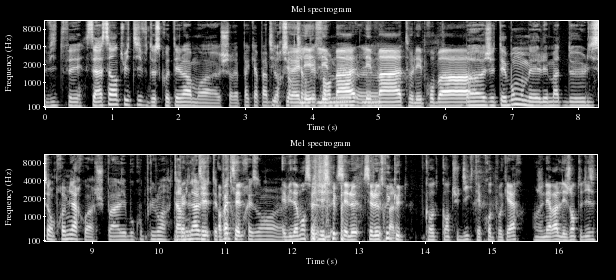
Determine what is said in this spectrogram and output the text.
Vite fait. C'est assez intuitif de ce côté-là. Moi, je serais pas capable Tu- de tu- ressortir les, des les, formules. maths, euh, les maths, les probas. bah, j'étais bon, mais les maths de lycée en première, quoi. Je suis pas allé beaucoup plus loin. Terminal, j'étais en pas fait, c'est- trop présent. euh. Évidemment, c'est c'est le, c'est le truc que quand, quand tu dis que t'es pro de poker, en général, les gens te disent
